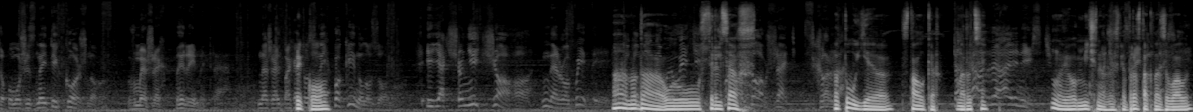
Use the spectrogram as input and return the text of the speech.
допоможе знайти кожного в межах периметра. На жаль, багато Прикол. з них покинуло зону. І якщо нічого не робити, А, ну да, у великі стрільця ж. Тату є сталкер на руці. Ну, його мічним же ж не просто так називали.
